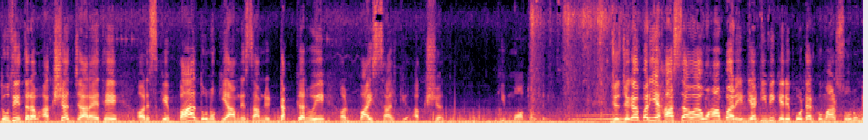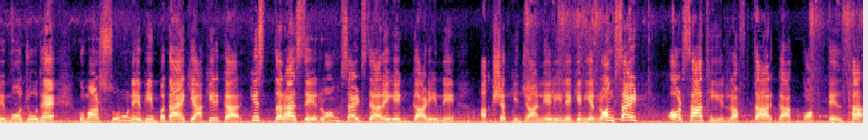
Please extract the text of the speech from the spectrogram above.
दूसरी तरफ़ अक्षत जा रहे थे और इसके बाद दोनों की आमने सामने टक्कर हुई और 22 साल की अक्षत की मौत हो गई। जिस जगह पर यह हादसा हुआ, वहाँ पर इंडिया टीवी के रिपोर्टर कुमार सोनू भी मौजूद है। कुमार सोनू ने भी बताया कि आखिरकार किस तरह से रॉन्ग साइड से आ रही एक गाड़ी ने अक्षत की जान ले ली, लेकिन यह रॉन्ग साइड और साथ ही रफ्तार का कॉकटेल था।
